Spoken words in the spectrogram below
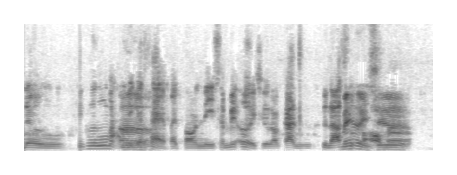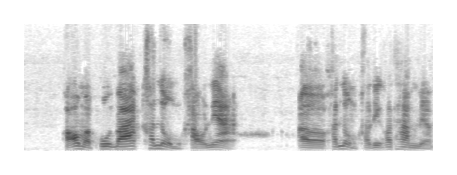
หนึ่งที่เพิ่งมาเออมีกระแสไปตอนนี้ฉันไม่เอ่ยชื่อแล้วกัน คือล่าสุไม่ดเอ่ยเขาออกชื่อมาเขาออกมาพูดว่าขนมเขาเนี่ย เอ่อขนมเขาที่เขาทำเนี่ย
